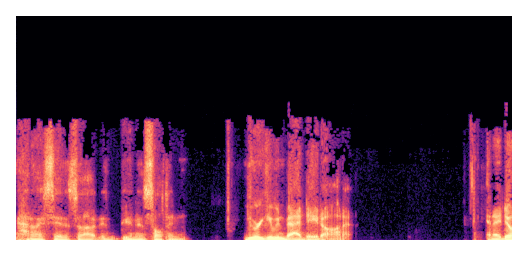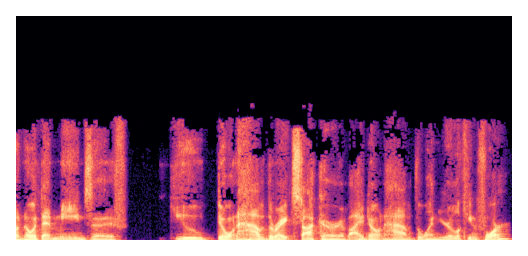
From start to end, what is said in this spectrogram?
How do I say this without being insulting? You were giving bad data on it. And I don't know what that means if you don't have the right stock or if I don't have the one you're looking for,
